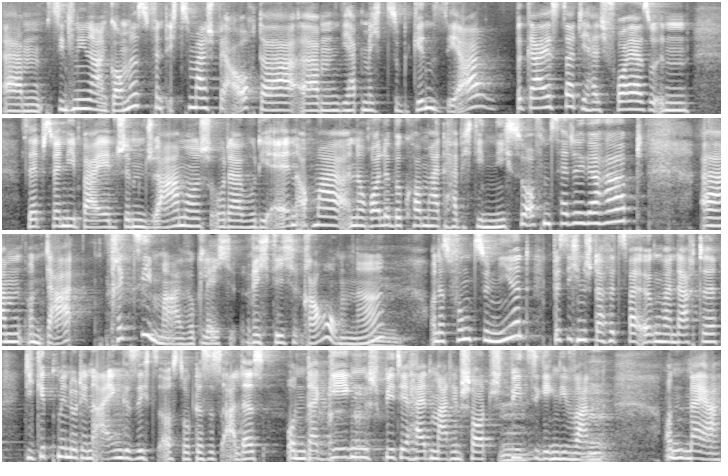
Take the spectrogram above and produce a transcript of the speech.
Ähm, Selena Gomez finde ich zum Beispiel auch, da, ähm, die hat mich zu Beginn sehr begeistert, die habe ich vorher so in selbst wenn die bei Jim Jarmusch oder Woody Allen auch mal eine Rolle bekommen hat, habe ich die nicht so auf dem Zettel gehabt. Ähm, und da kriegt sie mal wirklich richtig Raum. Ne? Mhm. Und das funktioniert, bis ich in Staffel 2 irgendwann dachte, die gibt mir nur den einen Gesichtsausdruck, das ist alles. Und dagegen spielt ihr halt Martin Short, spielt mhm. sie gegen die Wand. Ja. Und naja,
